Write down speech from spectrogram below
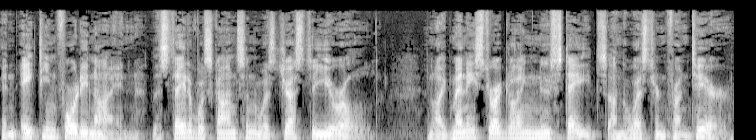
In 1849, the state of Wisconsin was just a year old, and like many struggling new states on the western frontier,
